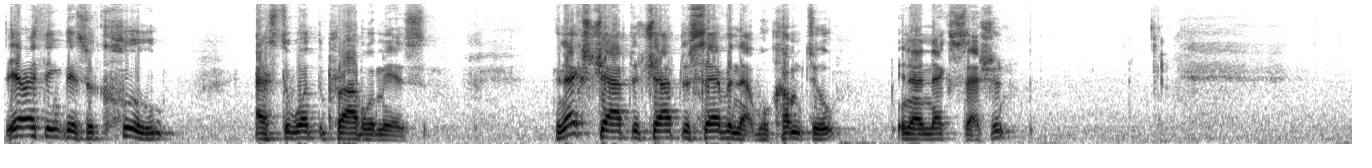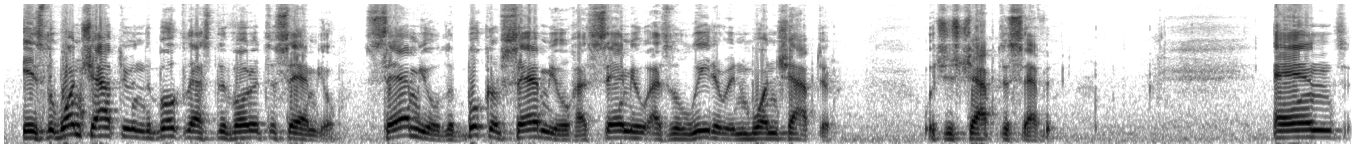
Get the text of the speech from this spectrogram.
There, I think there's a clue as to what the problem is. The next chapter, chapter 7, that we'll come to in our next session, is the one chapter in the book that's devoted to Samuel. Samuel, the book of Samuel, has Samuel as the leader in one chapter, which is chapter 7. And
